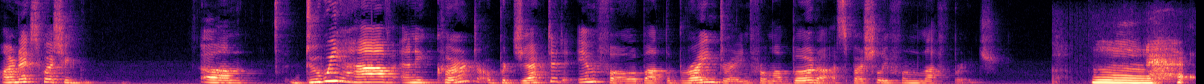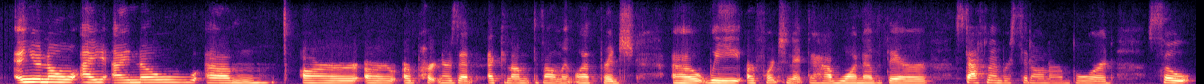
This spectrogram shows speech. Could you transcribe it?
Our next question um, Do we have any current or projected info about the brain drain from Alberta, especially from Lethbridge? Hmm. And you know, I I know um, our, our our partners at Economic Development Lethbridge. Uh, we are fortunate to have one of their staff members sit on our board. So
